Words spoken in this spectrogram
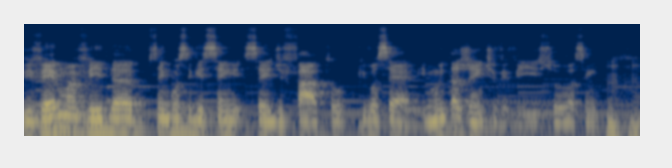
viver uma vida sem conseguir ser, ser, de fato o que você é. E muita gente vive isso, assim. Uhum.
